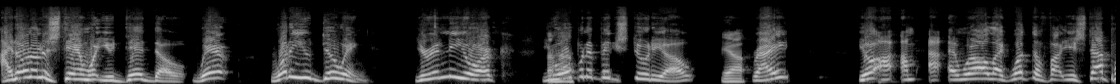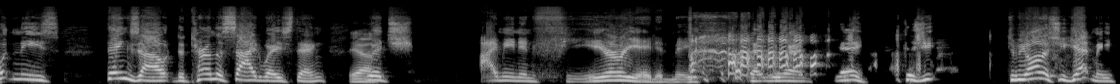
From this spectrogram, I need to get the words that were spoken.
I don't understand what you did though. Where what are you doing? You're in New York. You Uh-huh. open a big studio, Yeah. right? You're I, I'm I, and we're all like, what the fuck? You start putting these things out to turn the sideways thing, Yeah. which I mean infuriated me that you went, hey, because you to be honest, you get me.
